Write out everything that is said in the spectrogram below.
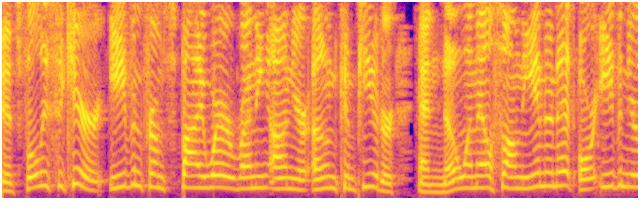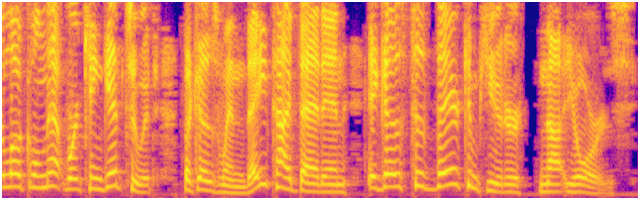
It's fully secure even from spyware running on your own computer and no one else on the internet or even your local network can get to it because when they type that in, it goes to their computer, not yours.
